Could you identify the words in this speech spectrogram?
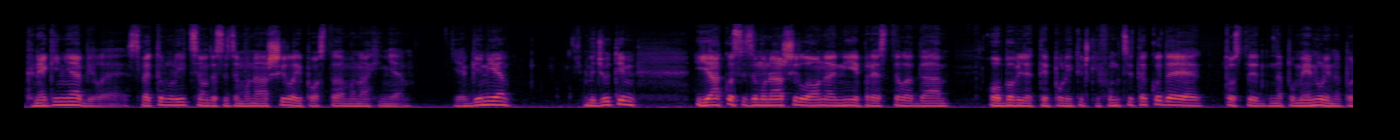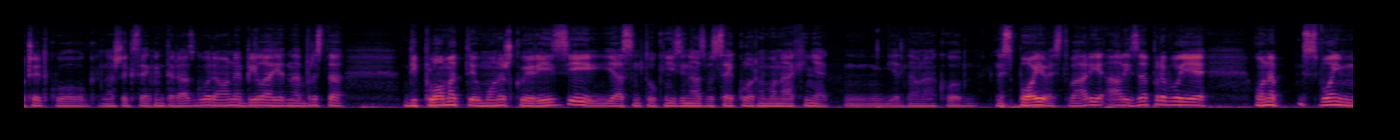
kneginja, bila je svetovno lice, onda se zamonašila i postala monahinja Evgenija. Međutim, iako se zamonašila, ona nije prestala da obavlja te političke funkcije, tako da je, to ste napomenuli na početku ovog našeg segmenta razgovora, ona je bila jedna vrsta diplomate u monaškoj riziji, ja sam to u knjizi nazvao sekularna monahinja, jedna onako nespojive stvari, ali zapravo je ona svojim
